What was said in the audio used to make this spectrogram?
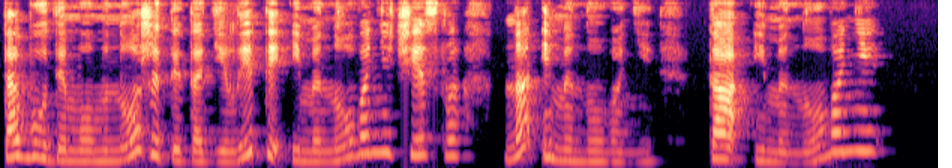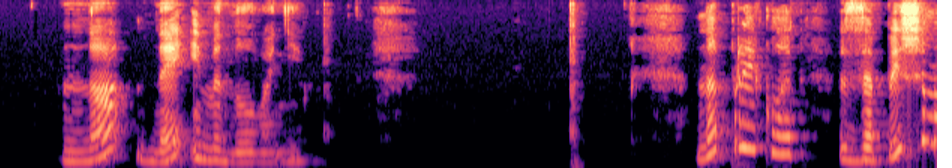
та будемо множити та ділити іменовані числа на іменовані та іменовані на неіменовані. Наприклад, запишемо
